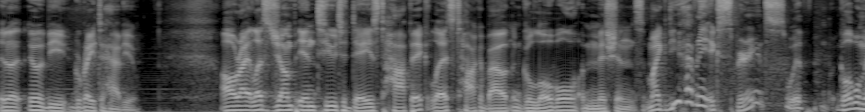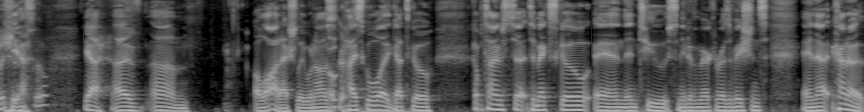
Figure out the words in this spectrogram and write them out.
It, it would be great to have you. All right, let's jump into today's topic. Let's talk about global missions. Mike, do you have any experience with global missions? Yeah. though? Yeah, I've um, a lot actually. When I was Okay. in high school, I got to go a couple times to, to Mexico and then to some Native American reservations, and that kind of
